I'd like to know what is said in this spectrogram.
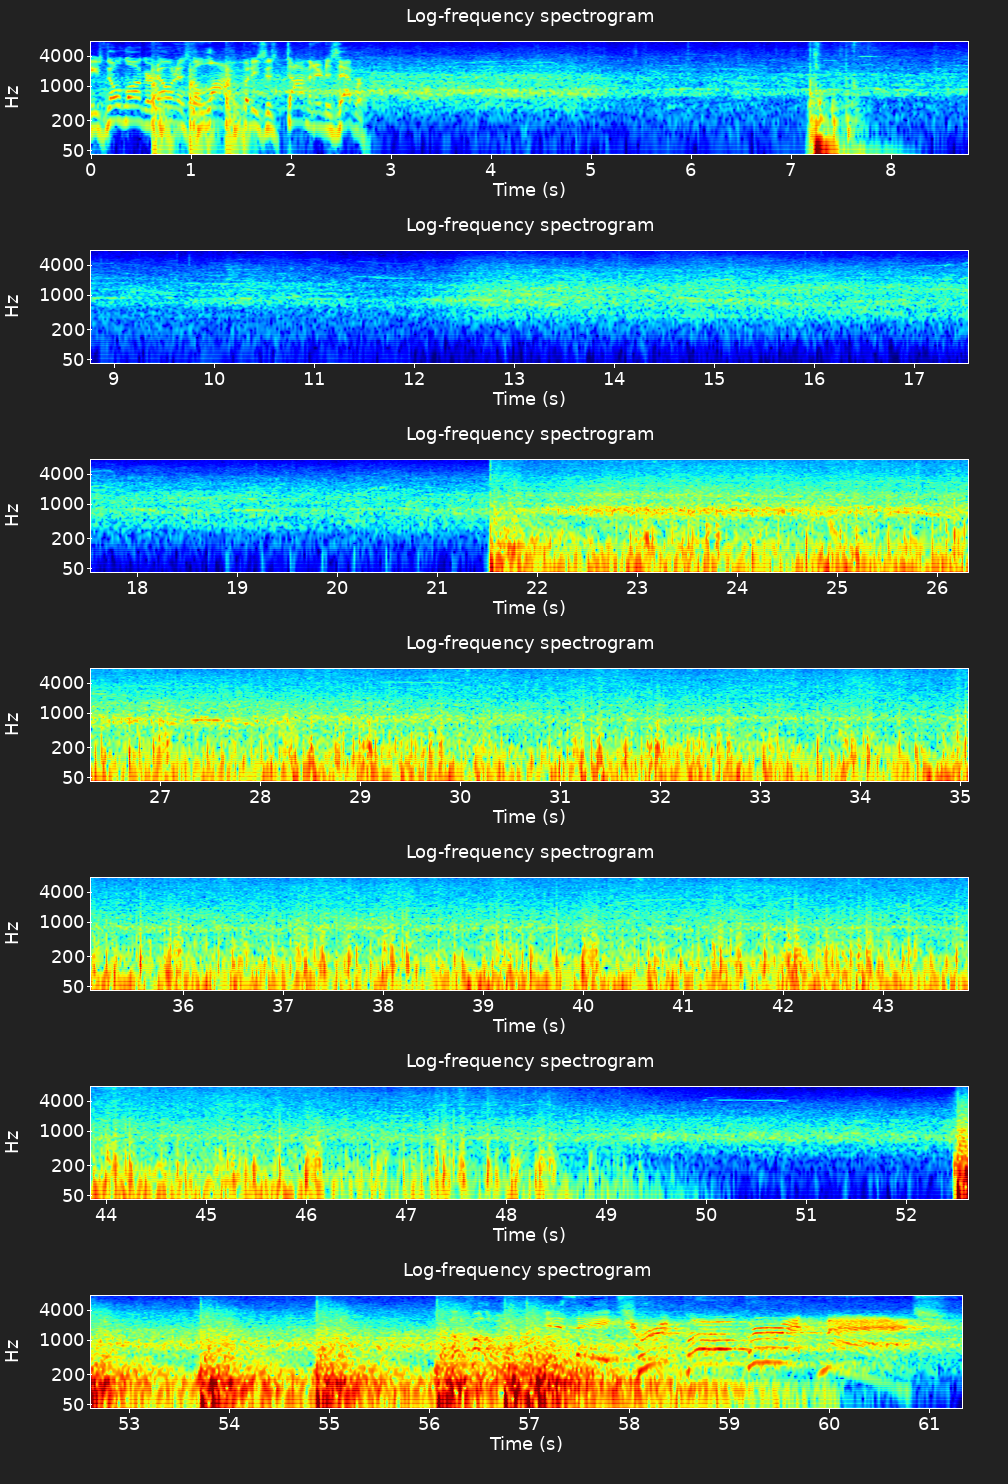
He's no longer known as the lock, but he's as dominant as ever. The following is a triple threat match.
